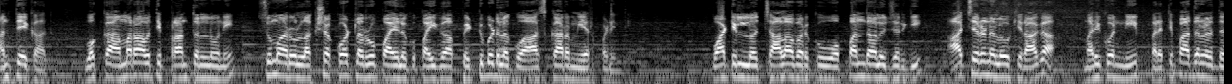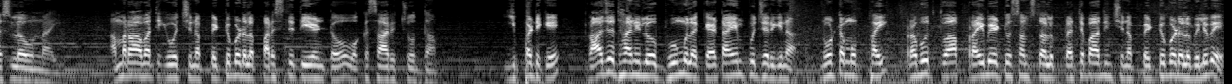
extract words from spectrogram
అంతేకాదు ఒక్క అమరావతి ప్రాంతంలోనే సుమారు లక్ష కోట్ల రూపాయలకు పైగా పెట్టుబడులకు ఆస్కారం ఏర్పడింది. వాటిల్లో చాలా వరకు ఒప్పందాలు జరిగి ఆచరణలోకి రాగా మరికొన్ని ప్రతిపాదనల దశలో ఉన్నాయి. అమరావతికి వచ్చిన పెట్టుబడుల పరిస్థితి ఏంటో ఒకసారి చూద్దాం. ఇప్పటికే రాజధానిలో భూముల కేటాయింపు జరిగిన నూట ముప్పై ప్రభుత్వ ప్రైవేటు సంస్థలు ప్రతిపాదించిన పెట్టుబడుల విలువే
